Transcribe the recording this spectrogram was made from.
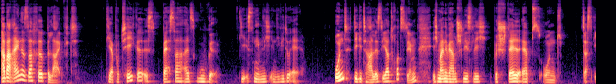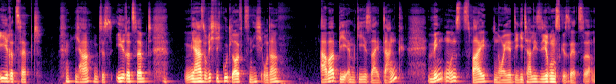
Aber eine Sache bleibt. Die Apotheke ist besser als Google. Die ist nämlich individuell. Und digital ist sie ja trotzdem. Ich meine, wir haben schließlich Bestell-Apps und das E-Rezept. Ja, das E-Rezept. Ja, so richtig gut läuft es nicht, oder? Aber BMG sei Dank winken uns zwei neue Digitalisierungsgesetze.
